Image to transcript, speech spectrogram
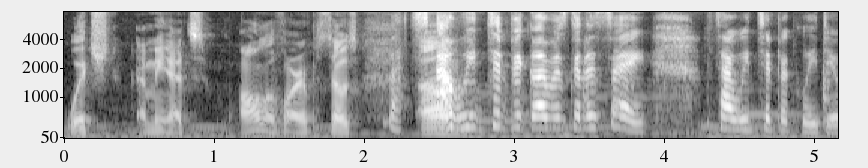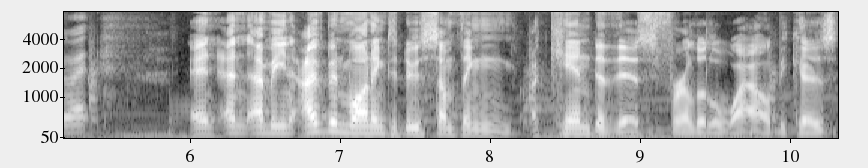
which, I mean, that's all of our episodes. That's how Um, we typically I was gonna say. That's how we typically do it. And and I mean, I've been wanting to do something akin to this for a little while because,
